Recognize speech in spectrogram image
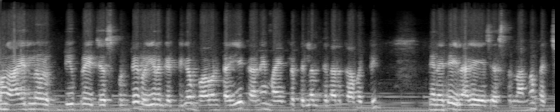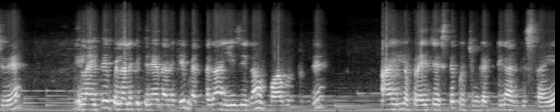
ఆయిల్లో డీప్ ఫ్రై చేసుకుంటే రొయ్యలు గట్టిగా బాగుంటాయి. కానీ మా ఇంట్లో పిల్లలు తినరు కాబట్టి నేనైతే ఇలాగే వేసేస్తున్నాను పచ్చివే. ఇలా అయితే పిల్లలకి తినేదానికి మెత్తగా ఈజీగా బాగుంటుంది. ఆయిల్లో ఫ్రై చేస్తే కొంచెం గట్టిగా అనిపిస్తాయి.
